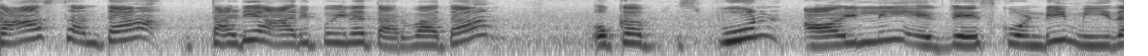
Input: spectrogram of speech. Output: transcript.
కాస్తంత తడి ఆరిపోయిన తర్వాత ఒక స్పూన్ ఆయిల్ని వేసుకోండి. మీద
